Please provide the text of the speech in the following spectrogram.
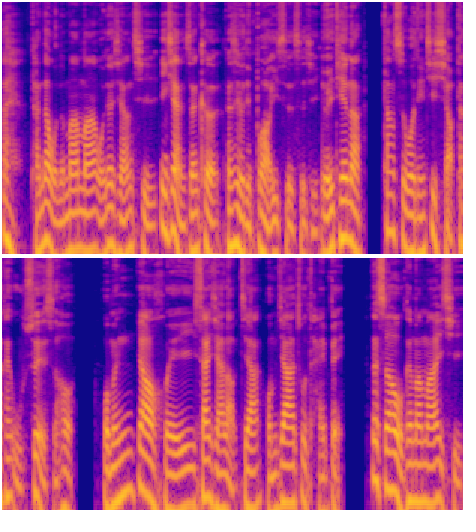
哎，谈到我的妈妈，我就想起印象很深刻，但是有点不好意思的事情。有一天呢、当时我年纪小，大概五岁的时候，我们要回三峡老家，我们家住台北。那时候我跟妈妈一起，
